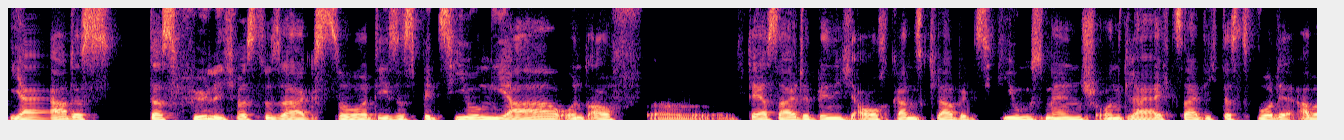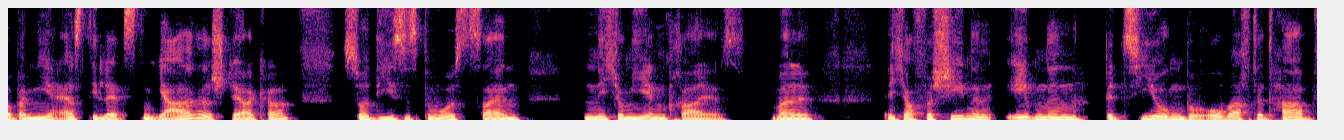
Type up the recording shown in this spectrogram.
Ja, das, das fühle ich, was du sagst, so dieses Beziehung ja und auf äh, der Seite bin ich auch ganz klar Beziehungsmensch und gleichzeitig, das wurde aber bei mir erst die letzten Jahre stärker, so dieses Bewusstsein nicht um jeden Preis, weil ich auf verschiedenen Ebenen Beziehungen beobachtet habe,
